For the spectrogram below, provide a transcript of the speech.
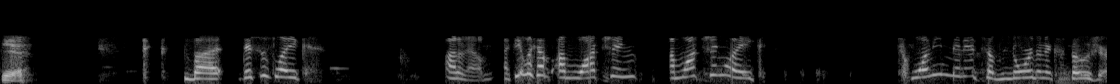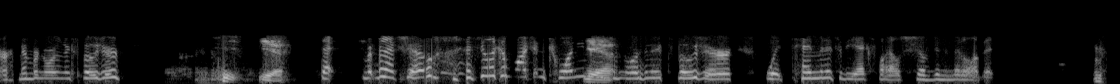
Yeah. But this is like I don't know. I feel like I'm I'm watching I'm watching like 20 minutes of Northern Exposure. Remember Northern Exposure? Yeah. That remember that show? I feel like I'm watching 20 Yeah. minutes of Northern Exposure with 10 minutes of the X Files shoved in the middle of it.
